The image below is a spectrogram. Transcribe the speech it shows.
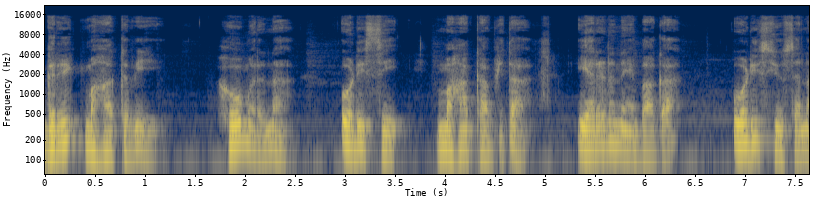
ಗ್ರೀಕ್ ಮಹಾಕವಿ ಹೋಮರನ ಒಡಿಸ್ಸಿ ಮಹಾಕಾವ್ಯದ ಎರಡನೇ ಭಾಗ ಒಡಿಸ್ಯೂಸನ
